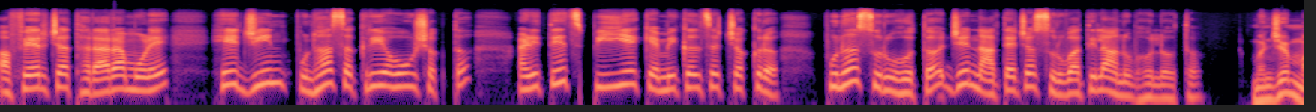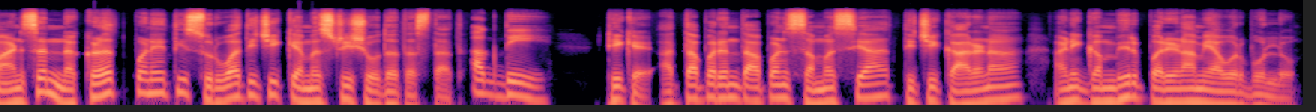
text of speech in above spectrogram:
अफेअरच्या थरारामुळे हे जीन पुन्हा सक्रिय होऊ शकतं आणि तेच पीए केमिकलचं चक्र पुन्हा सुरू होतं जे नात्याच्या सुरुवातीला अनुभवलं होतं. म्हणजे माणसं नकळतपणे ती सुरुवातीची केमिस्ट्री शोधत असतात. अगदी. ठीक आहे आतापर्यंत आपण समस्या तिची कारणं आणि गंभीर परिणाम यावर बोललो.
